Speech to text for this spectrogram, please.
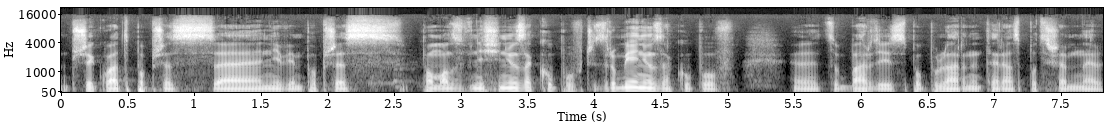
na przykład poprzez, e, nie wiem, poprzez pomoc w niesieniu zakupów czy zrobieniu zakupów, e, co bardziej jest popularne teraz, potrzebne,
